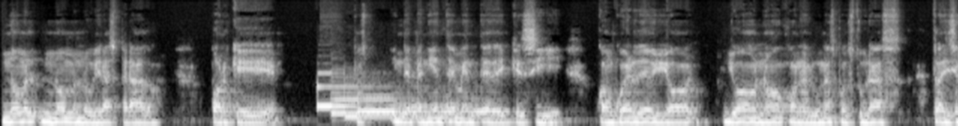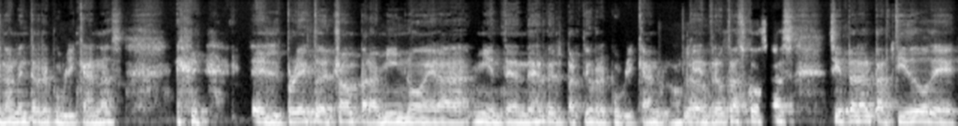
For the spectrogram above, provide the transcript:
no, no me lo hubiera esperado, porque pues, independientemente de que si concuerde yo, yo o no con algunas posturas tradicionalmente republicanas, el proyecto de Trump para mí no era mi entender del Partido Republicano, que entre otras cosas siempre era el partido de,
